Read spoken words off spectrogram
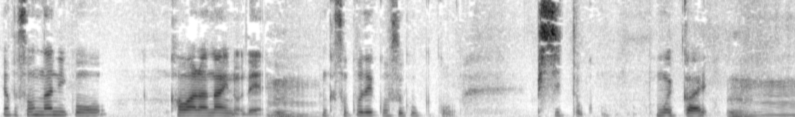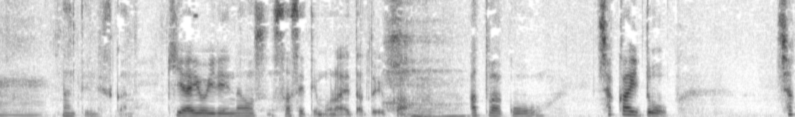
やっぱそんなにこう変わらないので、うん。なんかそこでこうすごくこうピシッとこうもう一回ううん。んなんていうんですかね気合を入れ直させてもらえたというか、あとはこう社会と社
